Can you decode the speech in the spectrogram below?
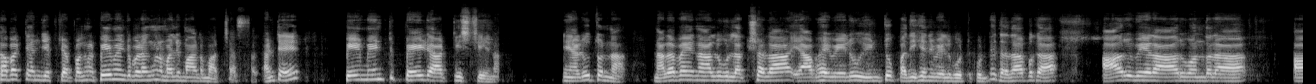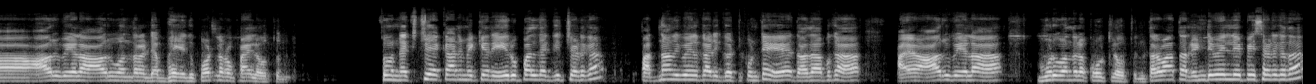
కాబట్టి అని చెప్పి చెప్పగానే పేమెంట్ పడంగానే మళ్ళీ మాట మార్చేస్తారు. అంటే పేమెంట్ పెయిడ్ ఆర్టిస్ట్ అయినా నేను అడుగుతున్నా నలభై నాలుగు లక్షల యాభై వేలు ఇంటూ పదిహేను వేలు కొట్టుకుంటే దాదాపుగా ఆరు వేల ఆరు వందల ఆరు వేల ఆరు వందల డెబ్బై ఐదు కోట్ల రూపాయలు అవుతుంది. సో నెక్స్ట్ ఎకానమిక్ ఇయర్ ఏ రూపాయలు తగ్గించాడుగా? పద్నాలుగు వేలు కాడికి కట్టుకుంటే దాదాపుగా ఆరు వేల మూడు వందల కోట్లు అవుతుంది. తర్వాత రెండు వేలు లేపేశాడు కదా.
